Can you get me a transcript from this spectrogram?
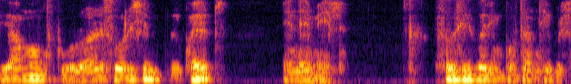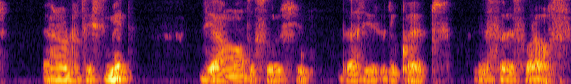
the amount for a solution required in ml. So this is very important table in order to estimate the amount of solution that is required in the first four hours.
